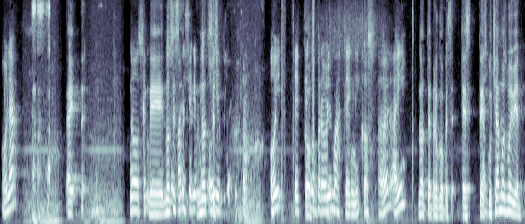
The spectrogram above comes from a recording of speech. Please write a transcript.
¿Hola? no, sé si hoy, eh, tengo oh. problemas técnicos. A ver, ahí. No te preocupes, te, escuchamos muy bien.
